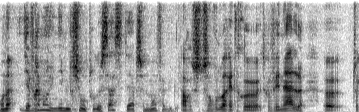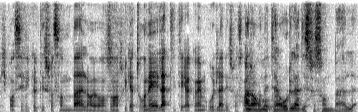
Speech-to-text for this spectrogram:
on a, il y a vraiment une émulsion autour de ça. C'était absolument fabuleux. Alors, sans vouloir être, euh, être vénal, euh, toi qui pensais récolter 60 balles en faisant un truc à tourner, là, tu étais quand même au-delà des 60 Alors, on était au-delà des 60 balles.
